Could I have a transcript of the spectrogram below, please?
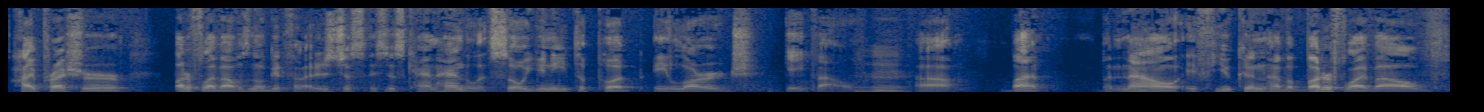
high pressure. Butterfly valve is no good for that. It's just it just can't handle it. So you need to put a large gate valve. Mm. Uh, but but now if you can have a butterfly valve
